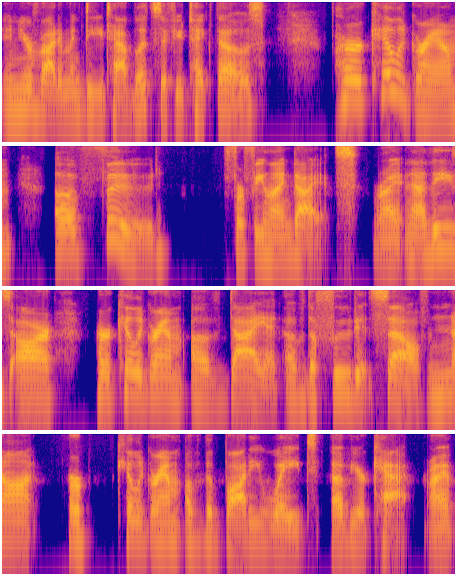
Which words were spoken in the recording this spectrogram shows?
in your vitamin D tablets if you take those per kilogram of food for feline diets, right? Now these are per kilogram of diet of the food itself, not per kilogram of the body weight of your cat, right?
